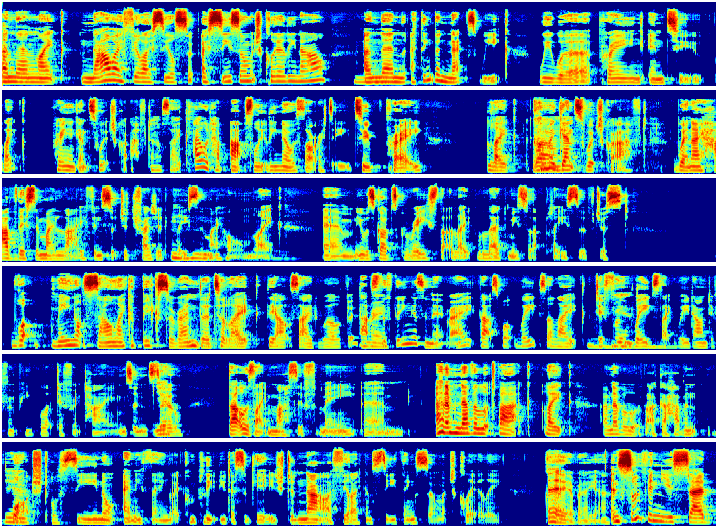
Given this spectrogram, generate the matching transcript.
and then like now I feel I see so, I see so much clearly now. Mm. And then I think the next week we were praying into like praying against witchcraft. And I was like, I would have absolutely no authority to pray like come Wow. against witchcraft when I have this in my life in such a treasured place in Mhm. my home. Like, um, it was God's grace that like led me to that place of just what may not sound like a big surrender to like the outside world, but that's the thing, isn't it? Right? That's what weights are like. Different Yeah. weights like weigh down different people at different times, and so Yeah. that was like massive for me. Um, and I've never looked back. Like I've never looked back. I haven't Yeah. watched or seen or anything. Like completely disengaged, and now I feel I can see things so much clearly, Eh, clearer. Yeah. And something you said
